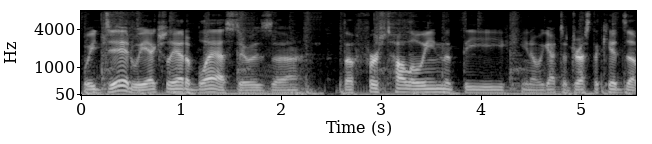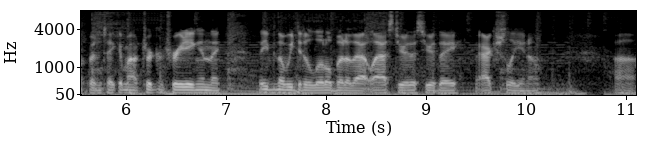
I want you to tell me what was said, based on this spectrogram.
We did. We actually had a blast. It was uh, the first Halloween that the you know we got to dress the kids up and take them out trick or treating. And they, even though we did a little bit of that last year, this year they actually you know uh,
